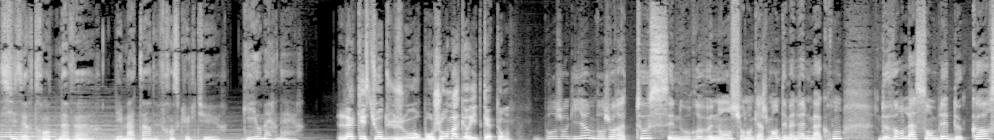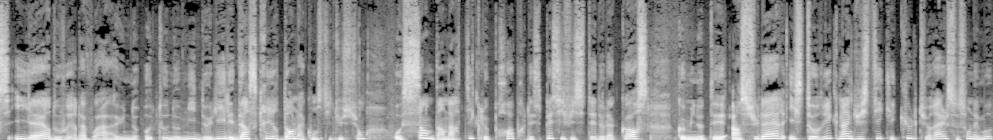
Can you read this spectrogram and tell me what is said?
6h30, 9h, les matins de France Culture. Guillaume Erner. La question du jour. Bonjour Marguerite Caton. Bonjour Guillaume, bonjour à tous et nous revenons sur l'engagement d'Emmanuel Macron devant l'Assemblée de Corse hier d'ouvrir la voie à une autonomie de l'île et d'inscrire dans la Constitution au sein d'un article propre les spécificités de la Corse, communauté insulaire, historique, linguistique et culturelle, ce sont les mots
